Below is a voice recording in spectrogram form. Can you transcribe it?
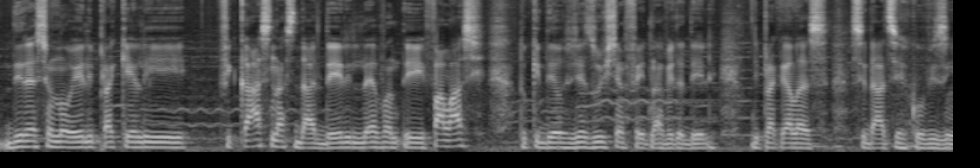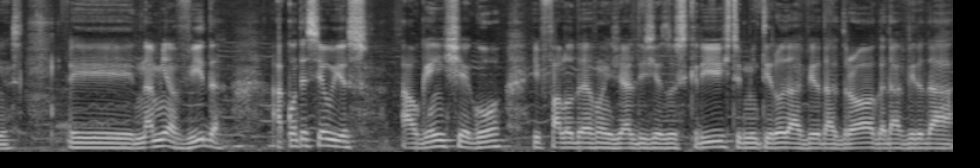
direcionou ele para que ele ficasse na cidade dele levante, e falasse do que Deus, Jesus tinha feito na vida dele e para aquelas cidades circunvizinhas. E na minha vida aconteceu isso. Alguém chegou e falou do evangelho de Jesus Cristo, me tirou da vida da droga, da vida da,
